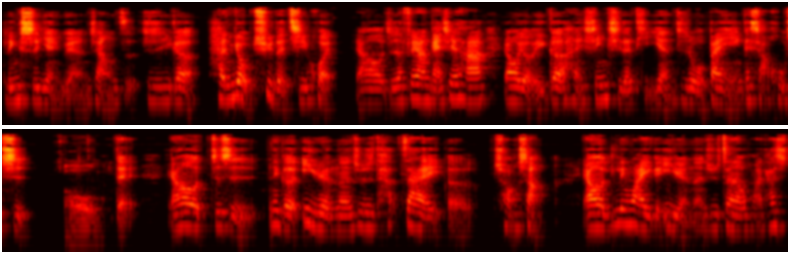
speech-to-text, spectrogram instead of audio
临时演员，这样子，就是一个很有趣的机会。然后就是非常感谢他，让我有一个很新奇的体验，就是我扮演一个小护士，哦，对，然后就是那个艺人呢，就是他在呃床上，然后另外一个艺人呢，就是站在我旁边，他是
